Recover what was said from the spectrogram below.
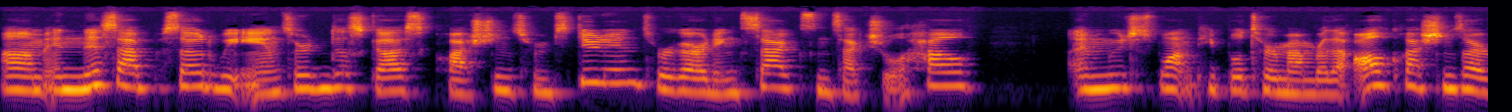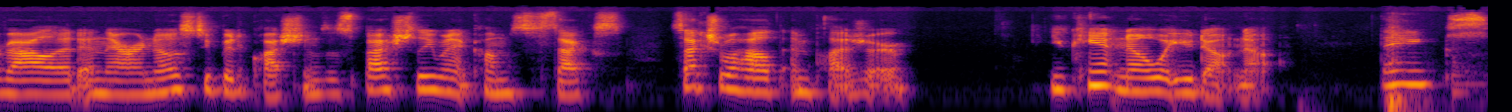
Um, in this episode, we answered and discussed questions from students regarding sex and sexual health. And we just want people to remember that all questions are valid and there are no stupid questions, especially when it comes to sex, sexual health, and pleasure. You can't know what you don't know. Thanks.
